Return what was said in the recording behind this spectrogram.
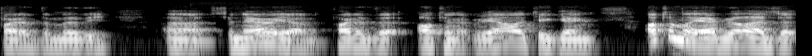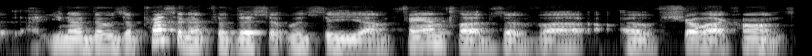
part of the movie uh, mm. scenario, part of the alternate reality game ultimately, I realized that you know there was a precedent for this. It was the um, fan clubs of uh, of Sherlock Holmes.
